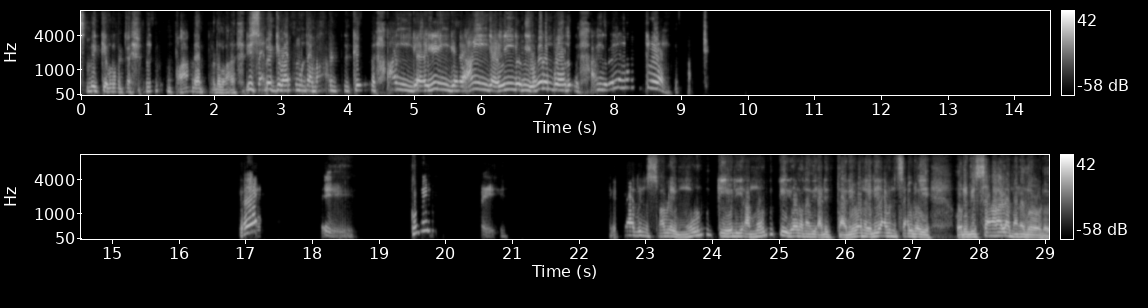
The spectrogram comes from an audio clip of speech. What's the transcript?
சபைக்கு மாட்டேன் பாடப்படுவார். நீ சபைக்கு வர முடிய மாட்டுக்கு அங்க இங்க அங்க இங்க நீ ஓடும்போது அங்க என்ன Hey! எலியாவின் சால்வை முறுக்கி எலியா முறுக்கி யோதனவை அடித்தார். இவன் எலியாவின் சால்வை ஒரு விசால மனதோடு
